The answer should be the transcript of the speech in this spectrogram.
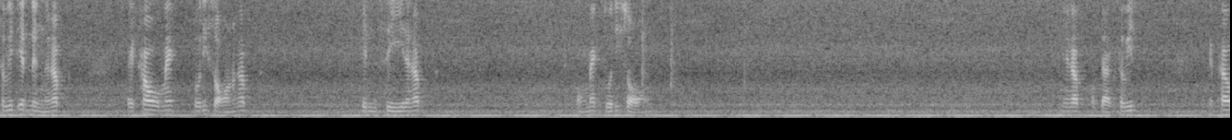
สวิตช์ S1 นะครับ ไปเข้า Mac ตัวที่ 2 นะครับ NC นะครับ ของ Mac ตัวที่2นี่ครับออกจากสวิตช์เข้า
